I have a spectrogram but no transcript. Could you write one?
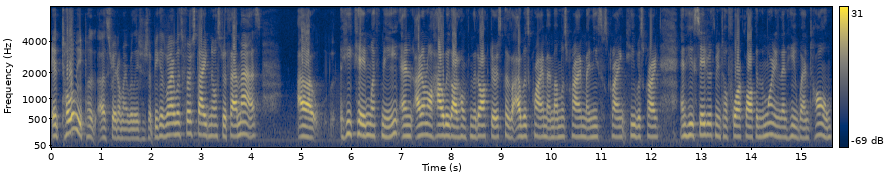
it totally put a strain on my relationship because when I was first diagnosed with MS, uh, he came with me, and I don't know how we got home from the doctors because I was crying, my mom was crying, my niece was crying, he was crying, and he stayed with me until four o'clock in the morning. Then he went home,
